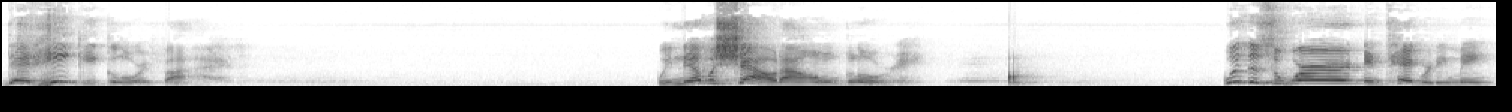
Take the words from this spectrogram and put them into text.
That he get glorified. We never shout our own glory. What does the word integrity mean?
